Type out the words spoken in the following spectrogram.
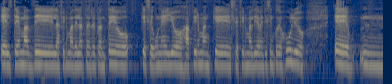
el tema de la firma del acta de replanteo que según ellos afirman que se firma el día 25 de julio eh, mm,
